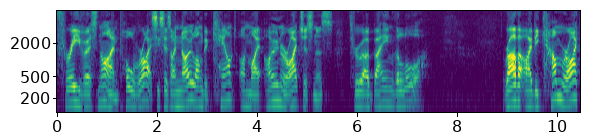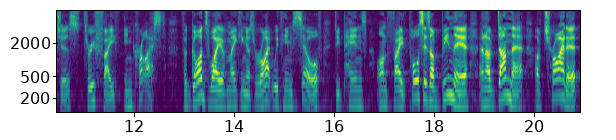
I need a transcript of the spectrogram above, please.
3, verse 9, Paul writes, he says, I no longer count on my own righteousness through obeying the law. Rather, I become righteous through faith in Christ. For God's way of making us right with Himself depends on faith. Paul says, I've been there and I've done that, I've tried it,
